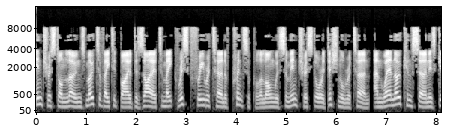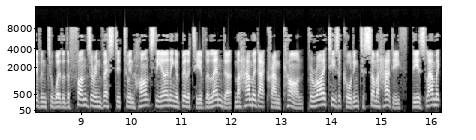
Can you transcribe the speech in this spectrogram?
interest on loans motivated by a desire to make risk-free return of principal along with some interest or additional return, and where no concern is given to whether the funds are invested to enhance the earning ability of the lender Muhammad Akram Khan. Varieties According to some hadith, the Islamic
